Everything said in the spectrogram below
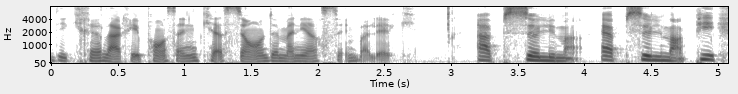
d'écrire la réponse à une question de manière symbolique. Absolument, absolument. Puis, tu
